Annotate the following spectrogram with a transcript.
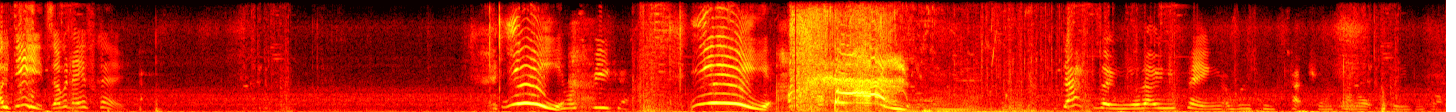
I did. I went AFK. Yee! You were speaking. Yee! Bam! Death zones are the only thing a respawn protection cannot save you from.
